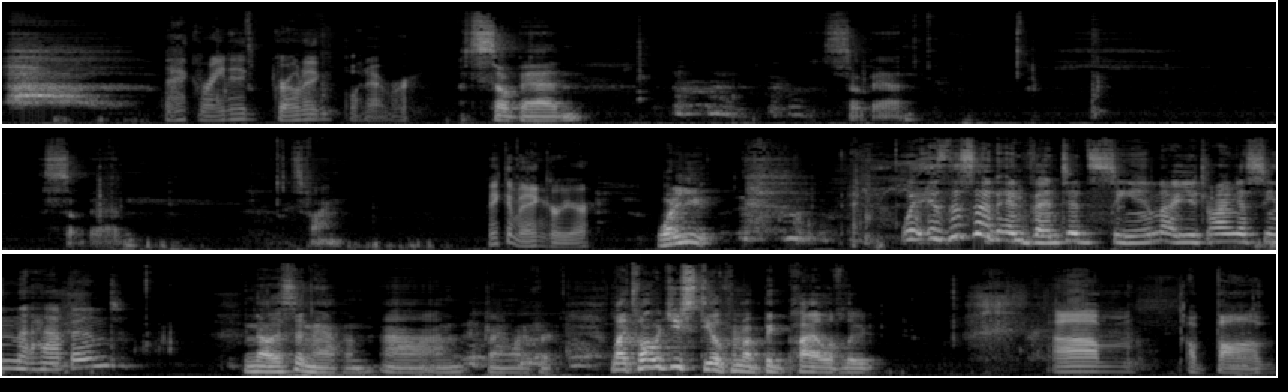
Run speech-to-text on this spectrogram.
Matt Groening? Groening? Whatever. It's so bad. So bad. So bad. It's fine. Make him angrier. What are you? Wait, is this an invented scene? Are you drawing a scene that happened? No, this didn't happen. Uh, I'm trying whatever. Like, what would you steal from a big pile of loot? Um, a bomb.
